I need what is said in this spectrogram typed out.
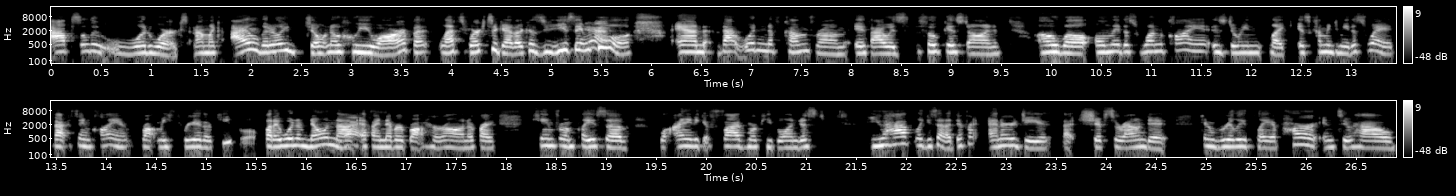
absolute woodworks. And I'm like, I literally don't know who you are, but let's work together because you seem yeah. cool. And that wouldn't have come from if I was focused on, oh, well, only this one client is doing, like, is coming to me this way. That same client brought me three other people. But I wouldn't have known that yes. if I never brought her on, or if I came from a place of, well, I need to get five more people and just you have like you said a different energy that shifts around it can really play a part into how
